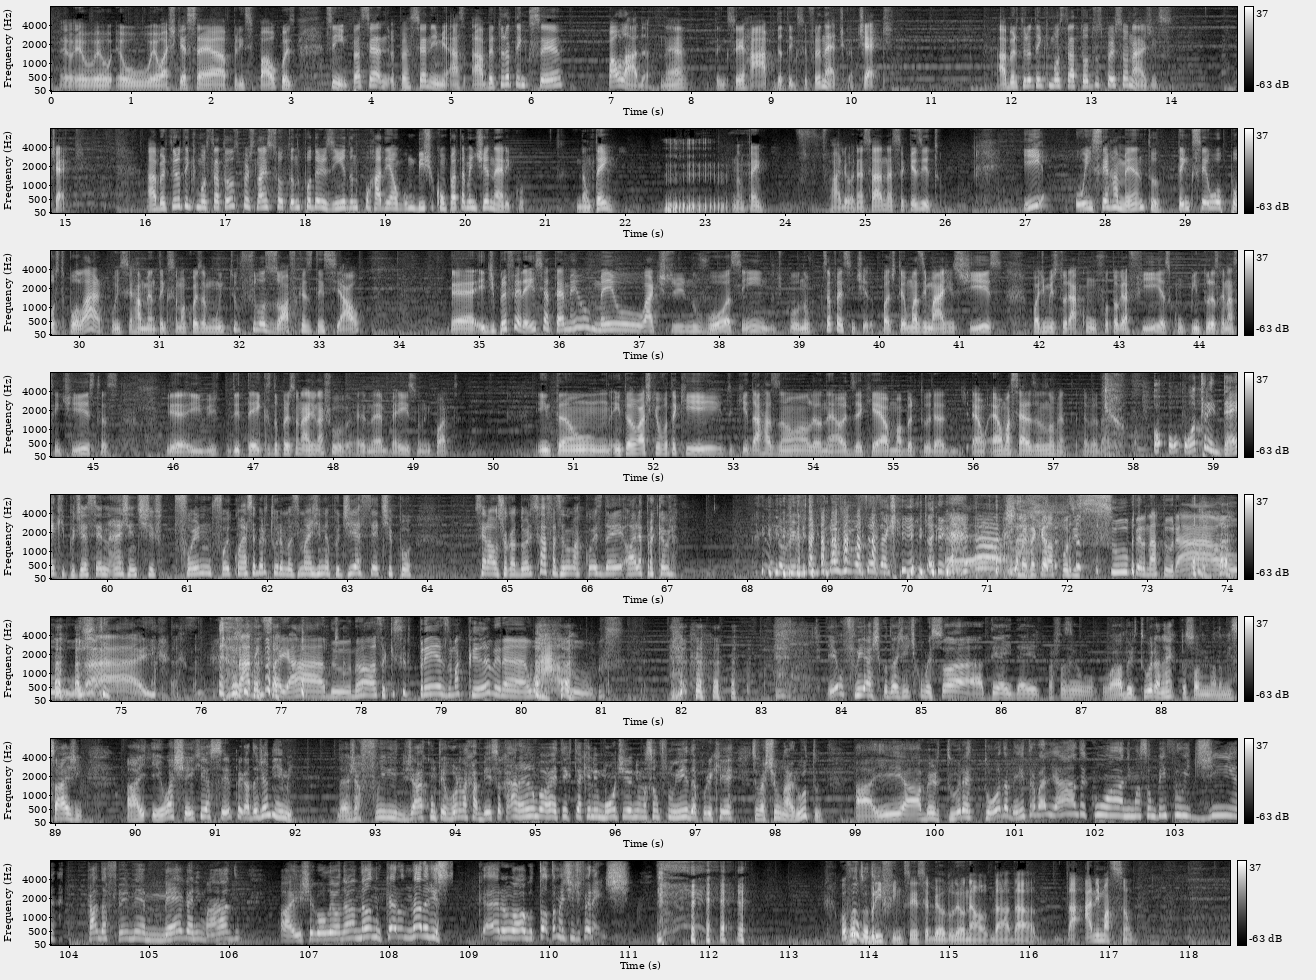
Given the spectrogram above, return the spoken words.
Eu, eu, eu, eu, eu acho que essa é a principal coisa. Sim, pra ser, pra ser anime, a, a abertura tem que ser paulada, né? Tem que ser rápida, tem que ser frenética. Check. A abertura tem que mostrar todos os personagens. Check. A abertura tem que mostrar todos os personagens soltando poderzinho e dando porrada em algum bicho completamente genérico. Não tem? Não tem. Falhou nessa, nessa quesito. E o encerramento tem que ser o oposto polar. O encerramento tem que ser uma coisa muito filosófica, existencial. É, e de preferência até meio, meio arte no voo, assim, do tipo, não precisa fazer sentido. Pode ter umas imagens X, pode misturar com fotografias, com pinturas renascentistas e, e, e takes do personagem na chuva. É, né, é isso, não importa. Então, então eu acho que eu vou ter que, que dar razão ao Leonel e dizer que é uma abertura, é, é uma série dos anos 90, é verdade. Outra ideia que podia ser, né, a gente foi, foi com essa abertura, mas imagina, podia ser tipo, sei lá, os jogadores ah, fazendo uma coisa, daí olha pra câmera. não vi, tipo, não vi vocês aqui, tá ligado? Faz aquela pose super natural. Ai, nada ensaiado. Nossa, que surpresa, uma câmera. Uau! Eu fui, acho que quando a gente começou a ter a ideia pra fazer o- a abertura, né? Que o pessoal me manda mensagem. Aí eu achei que ia ser pegada de anime. Daí eu já fui já com terror na cabeça, caramba, vai ter que ter aquele monte de animação fluida, porque você vai assistir o Naruto, aí a abertura é toda bem trabalhada, com a animação bem fluidinha, cada frame é mega animado. Aí chegou o Leonel, não, não quero nada disso, quero algo totalmente diferente. Qual foi Vou o tudo. briefing que você recebeu do Leonel, da, da, da animação?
